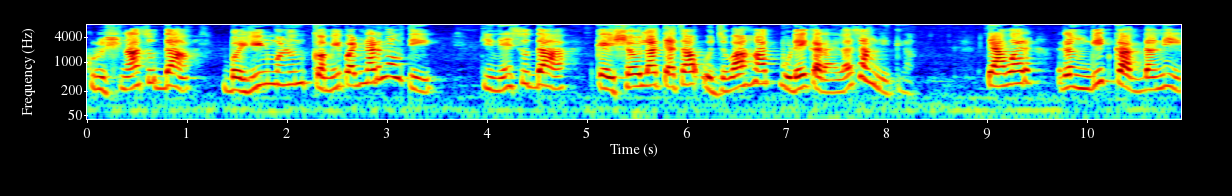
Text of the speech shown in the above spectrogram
कृष्णासुद्धा बहीण म्हणून कमी पडणार नव्हती. तिनेसुद्धा केशवला त्याचा उजवा हात पुढे करायला सांगितला. त्यावर रंगीत कागदानी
